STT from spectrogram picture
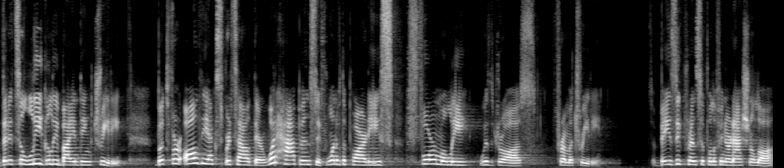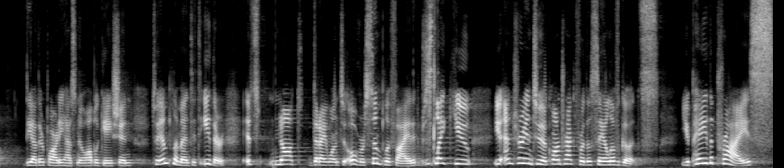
that it's a legally binding treaty. But for all the experts out there, what happens if one of the parties formally withdraws from a treaty? It's a basic principle of international law. The other party has no obligation to implement it either. It's not that I want to oversimplify it. It's just like you, you enter into a contract for the sale of goods. You pay the price,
